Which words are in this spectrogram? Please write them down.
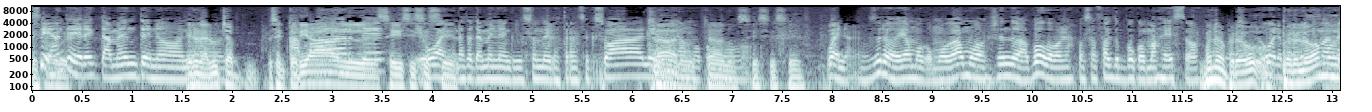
Sí, antes directamente no... Era no- una lucha sectorial, aparte, sí, sí, y sí, bueno, sí. está también la inclusión de los transexuales, Claro, digamos, claro, como... sí, sí, sí. Bueno, nosotros, digamos, como vamos yendo de a poco con las cosas, falta un poco más eso. Bueno, pero, bueno, pero, por lo vamos,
